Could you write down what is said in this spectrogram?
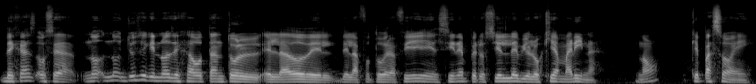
Dejas, o sea, no, no, yo sé que no has dejado tanto el, lado de la fotografía y el cine, pero sí el de biología marina, ¿no? ¿Qué pasó ahí?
